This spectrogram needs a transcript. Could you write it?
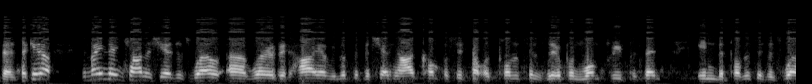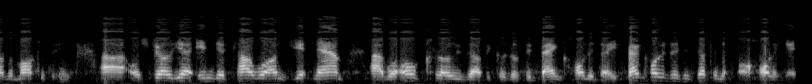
So, you know, the mainland China shares as well were a bit higher. We looked at the Shanghai Composite, that was positive, 0.13% in the positive as well. The markets in uh, Australia, India, Taiwan, Vietnam uh, were all closed uh, because of the bank holidays. Bank holidays is just a holiday.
